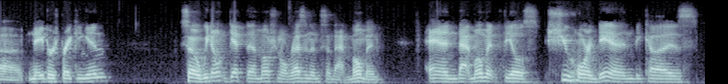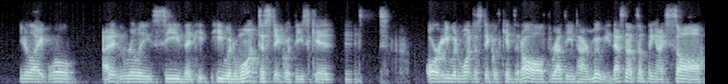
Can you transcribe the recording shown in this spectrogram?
uh, neighbors breaking in. So we don't get the emotional resonance of that moment. And that moment feels shoehorned in because you're like well i didn't really see that he, he would want to stick with these kids or he would want to stick with kids at all throughout the entire movie. That's not something i saw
